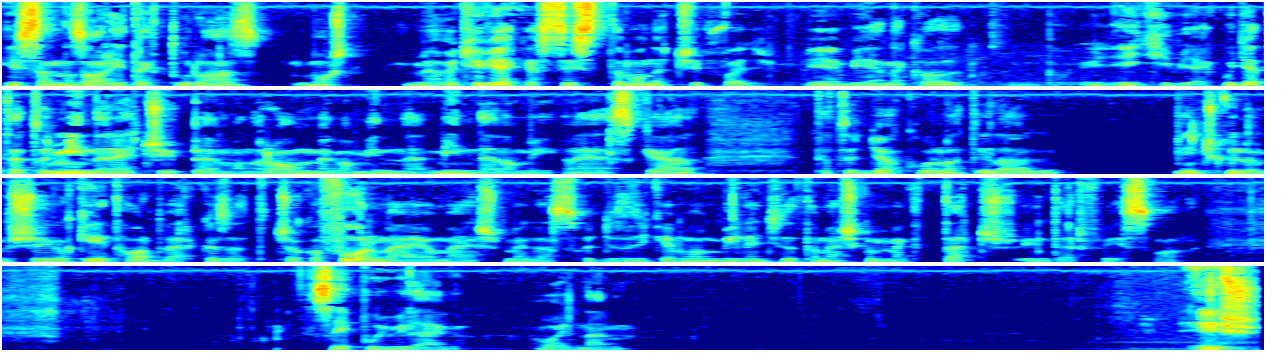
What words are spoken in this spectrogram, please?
hiszen az architektúra az most, hogy hívják ezt System on a chip, vagy ilyennek a, így hívják, ugye? Tehát, hogy minden egy chipen van, a RAM, meg a minden, minden, ami ehhez kell. Tehát, hogy gyakorlatilag nincs különbség a két hardware között, csak a formája más, meg az, hogy az egyiken van billentyűzet, a másikon meg touch interface van. Szép új világ, vagy nem. És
